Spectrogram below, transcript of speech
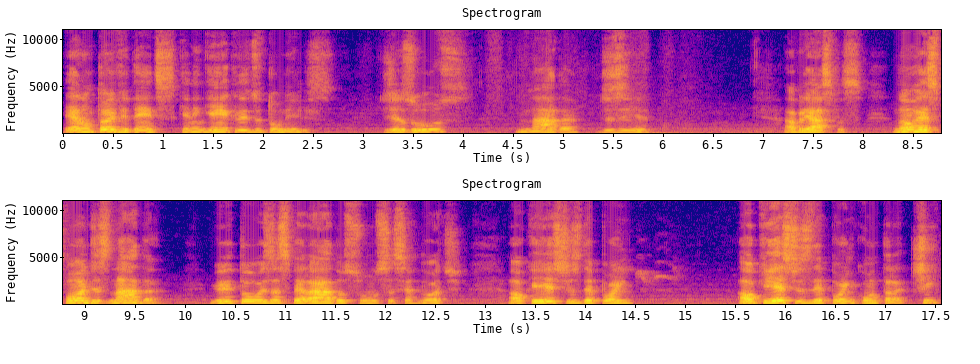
eram tão evidentes que ninguém acreditou neles. Jesus nada dizia. Abre aspas. Não respondes nada? Gritou exasperado o sumo sacerdote, ao que estes depõem, ao que estes depõem contra ti?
